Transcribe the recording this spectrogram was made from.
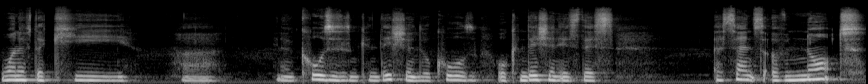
one of the key uh, you know, causes and conditions or cause or condition is this a sense of not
